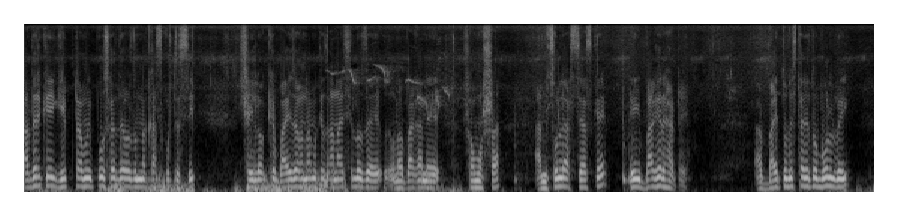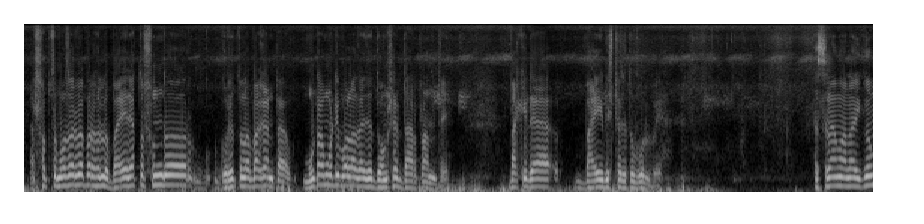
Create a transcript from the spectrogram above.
তাদেরকে এই গিফটটা আমি পৌঁছে দেওয়ার জন্য কাজ করতেছি। সেই লক্ষ্যে ভাই যখন আমাকে জানাইছিল যে ওনার বাগানে সমস্যা, আমি চলে আসছি আজকে এই বাগেরহাটে। আর ভাই তো বিস্তারিত বলবেই। আর সবচেয়ে মজার ব্যাপার হলো ভাইয়ের এত সুন্দর গড়ে তোলা বাগানটা মোটামুটি বলা যায় যে ধ্বংসের দ্বার প্রান্তে। বাকিটা ভাই বিস্তারিত বলবে। আসসালামু আলাইকুম,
